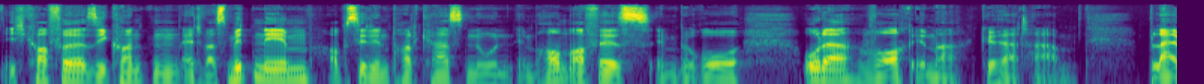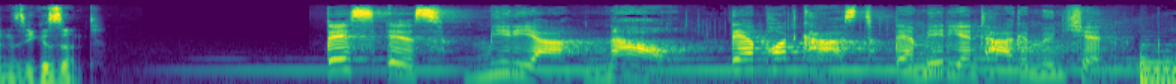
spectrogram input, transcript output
Ich hoffe, Sie konnten etwas mitnehmen, ob Sie den Podcast nun im Homeoffice, im Büro oder wo auch immer gehört haben. Bleiben Sie gesund. This is Media Now, der Podcast der Medientage München.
